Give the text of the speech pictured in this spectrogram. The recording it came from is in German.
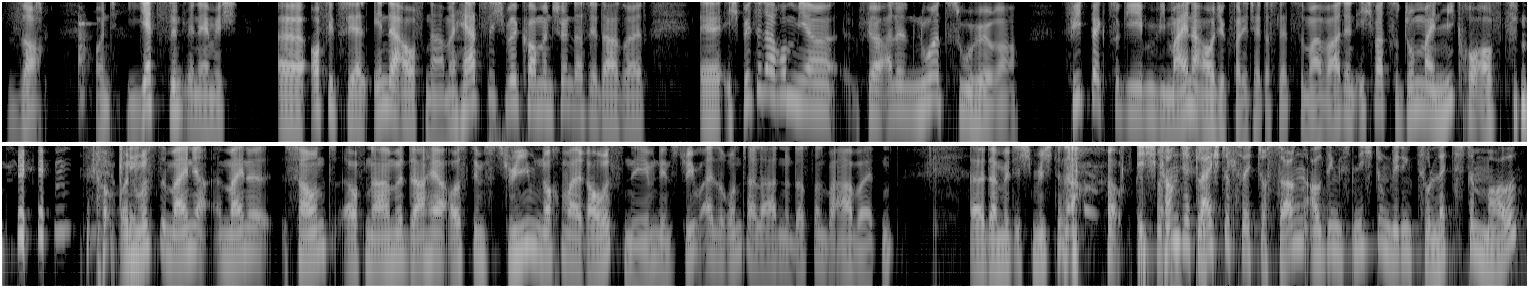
So, und jetzt sind wir nämlich äh, offiziell in der Aufnahme. Herzlich willkommen, schön, dass ihr da seid. Äh, ich bitte darum, mir für alle nur Zuhörer Feedback zu geben, wie meine Audioqualität das letzte Mal war, denn ich war zu dumm, mein Mikro aufzunehmen okay. und musste meine, meine Soundaufnahme daher aus dem Stream nochmal rausnehmen, den Stream also runterladen und das dann bearbeiten. Äh, damit ich mich dann auch. Ich kann dir gleich dazu etwas sagen, allerdings nicht unbedingt zum letzten Mal,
